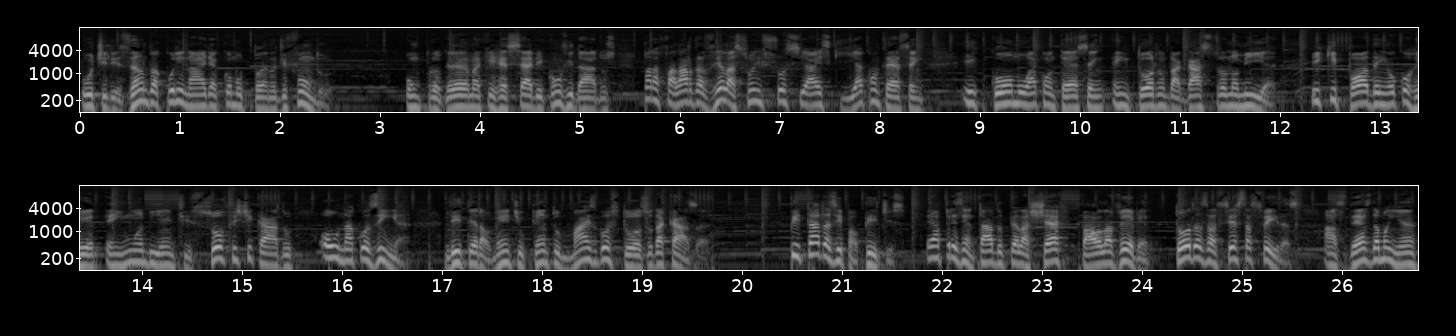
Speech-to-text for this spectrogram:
utilizando a culinária como pano de fundo. Um programa que recebe convidados para falar das relações sociais que acontecem e como acontecem em torno da gastronomia e que podem ocorrer em um ambiente sofisticado ou na cozinha, literalmente o canto mais gostoso da casa. Pitadas e Palpites é apresentado pela chefe Paula Weber, todas as sextas-feiras, às 10 da manhã,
